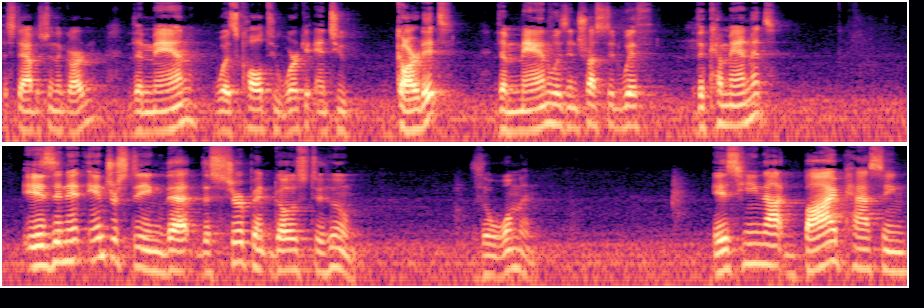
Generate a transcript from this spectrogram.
established in the garden. The man was called to work it and to guard it. The man was entrusted with the commandment. Isn't it interesting that the serpent goes to whom? The woman. Is he not bypassing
